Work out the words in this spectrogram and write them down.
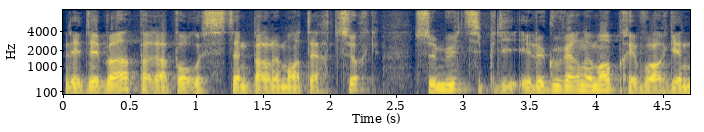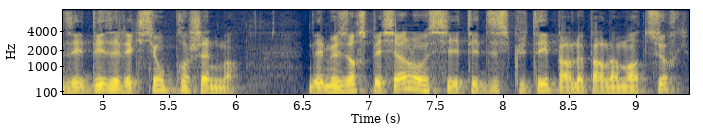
Les débats par rapport au système parlementaire turc se multiplient et le gouvernement prévoit organiser des élections prochainement. Des mesures spéciales ont aussi été discutées par le Parlement turc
